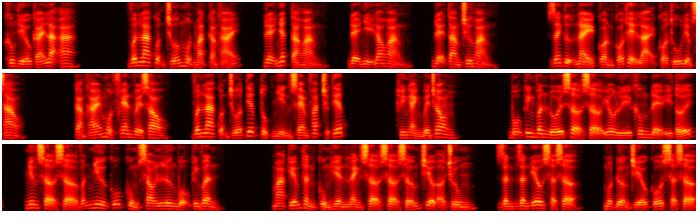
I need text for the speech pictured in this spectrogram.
không thiếu cái là a. Vân la quận chúa một mặt cảm khái, đệ nhất tà hoàng, đệ nhị đao hoàng, đệ tam chư hoàng. Danh tự này còn có thể lại có thú điểm sao? Cảm khái một phen về sau, vân la quận chúa tiếp tục nhìn xem phát trực tiếp. Hình ảnh bên trong. Bộ kinh vân đối sở sở yêu lý không để ý tới, nhưng sở sở vẫn như cũ cùng sau lưng bộ kinh vân. Mà kiếm thần cùng hiền lành sở sở sớm chiều ở chung, dần dần yêu sở sở, một đường chiếu cố sở sở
